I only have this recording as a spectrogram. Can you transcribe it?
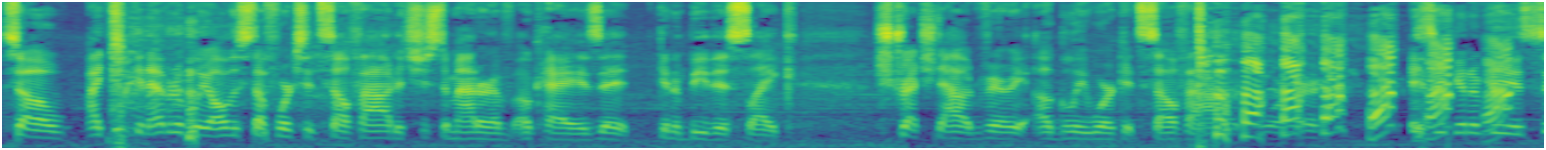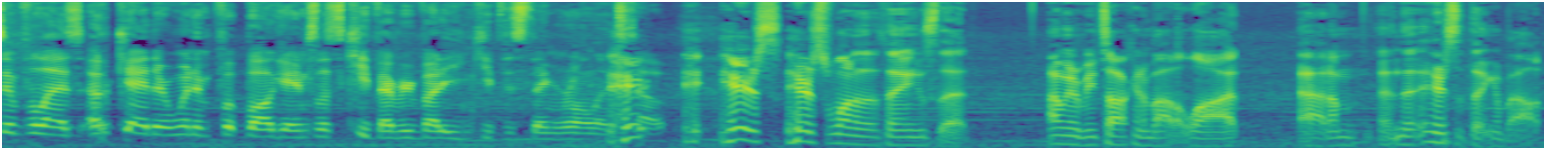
So I think inevitably all this stuff works itself out. It's just a matter of okay, is it going to be this like stretched out, very ugly work itself out, or is it going to be as simple as okay, they're winning football games, let's keep everybody and keep this thing rolling. So here's here's one of the things that I'm going to be talking about a lot, Adam. And the, here's the thing about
